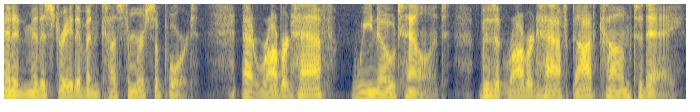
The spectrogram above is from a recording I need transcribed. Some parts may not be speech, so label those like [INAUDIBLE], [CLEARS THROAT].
and administrative and customer support. At Robert Half, we know talent. Visit RobertHalf.com today.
